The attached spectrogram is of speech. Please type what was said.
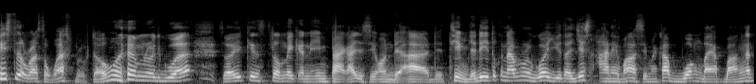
He's still Russell Westbrook tau menurut gue so he can still make an impact aja sih on the, uh, the team. Jadi itu kenapa menurut gue Utah Jazz aneh banget sih. Mereka buang banyak banget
